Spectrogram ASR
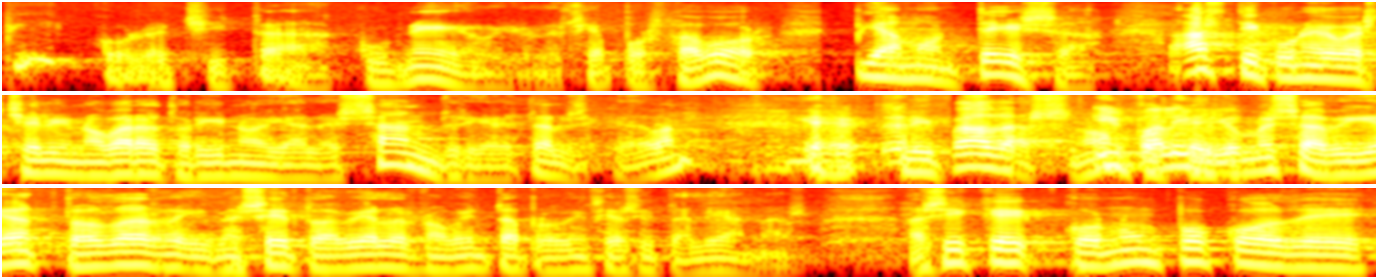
piccola città, Cuneo. Yo le decía, por favor, Piamontesa, asti Cuneo, Vercelli, Novara, Torino y Alessandria. Y tal, se quedaban eh, flipadas, ¿no? Porque yo me sabía todas, y me sé todavía las 90 provincias italianas. Así que con un poco de,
